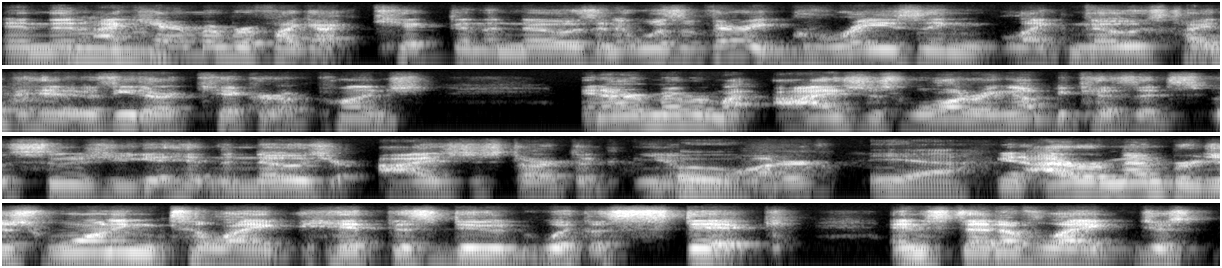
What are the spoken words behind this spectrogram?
and then I Mhm. can't remember if I got kicked in the nose, and it was a very grazing like nose type of hit. It was either a kick or a punch, and I remember my eyes just watering up because it's as soon as you get hit in the nose, your eyes just start to you know Ooh. water. Yeah. And I remember just wanting to like hit this dude with a stick instead of like just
